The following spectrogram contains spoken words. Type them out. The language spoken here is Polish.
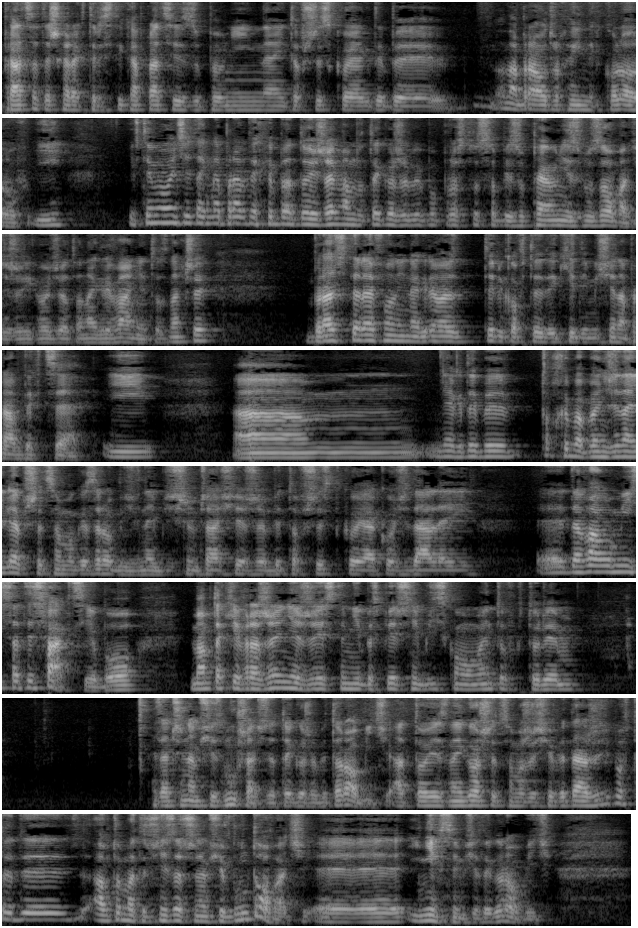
praca, też charakterystyka pracy jest zupełnie inna i to wszystko jak gdyby no, nabrało trochę innych kolorów. I, I w tym momencie tak naprawdę chyba dojrzewam do tego, żeby po prostu sobie zupełnie zluzować, jeżeli chodzi o to nagrywanie. To znaczy brać telefon i nagrywać tylko wtedy, kiedy mi się naprawdę chce. I um, jak gdyby to chyba będzie najlepsze, co mogę zrobić w najbliższym czasie, żeby to wszystko jakoś dalej e, dawało mi satysfakcję, bo mam takie wrażenie, że jestem niebezpiecznie blisko momentu, w którym zaczynam się zmuszać do tego, żeby to robić, a to jest najgorsze, co może się wydarzyć, bo wtedy automatycznie zaczynam się buntować yy, i nie chcę mi się tego robić.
